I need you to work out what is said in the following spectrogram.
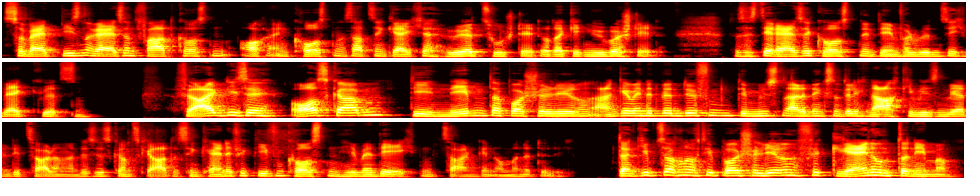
soweit diesen Reise- und Fahrtkosten auch ein Kostenersatz in gleicher Höhe zusteht oder gegenübersteht. Das heißt, die Reisekosten in dem Fall würden sich wegkürzen. Für all diese Ausgaben, die neben der Pauschalierung angewendet werden dürfen, die müssen allerdings natürlich nachgewiesen werden, die Zahlungen. Das ist ganz klar. Das sind keine fiktiven Kosten. Hier werden die echten Zahlen genommen natürlich. Dann gibt es auch noch die Pauschalierung für Kleinunternehmer.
